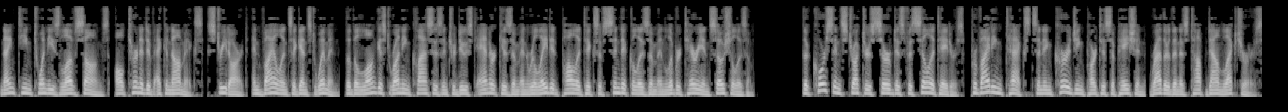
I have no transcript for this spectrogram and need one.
1920s love songs, alternative economics, street art, and violence against women, though the longest-running classes introduced anarchism and related politics of syndicalism and libertarian socialism. The course instructors served as facilitators, providing texts and encouraging participation, rather than as top-down lecturers.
